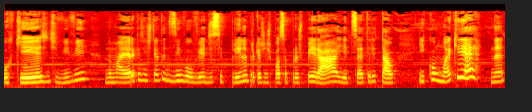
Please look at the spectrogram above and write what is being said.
Porque a gente vive numa era que a gente tenta desenvolver a disciplina para que a gente possa prosperar e etc e tal. E como é que é, né?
